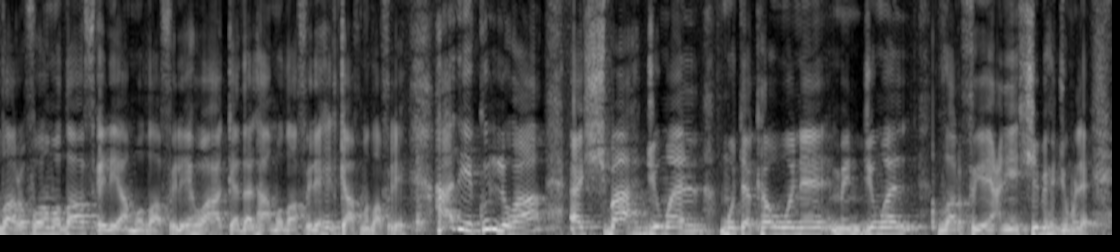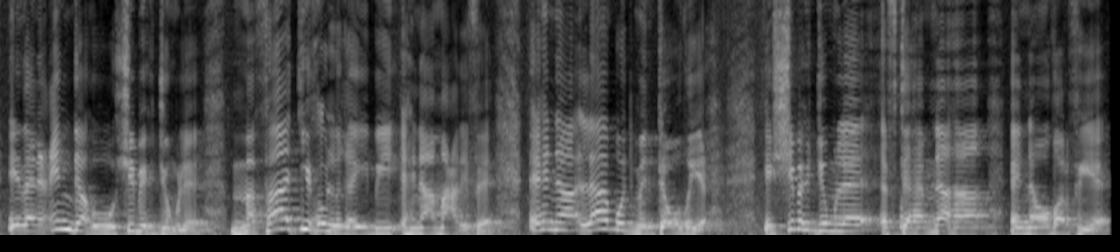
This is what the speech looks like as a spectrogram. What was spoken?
ظرف وهو مضاف الياء مضاف إليه وهكذا الهاء مضاف إليه الكاف مضاف إليه. هذه كلها أشباه جمل متكونة من جمل ظرفية يعني شبه جملة. إذا عنده شبه جملة. مفاتيح الغيب هنا معرفة. هنا لابد من توضيح. الشبه جملة افتهمناها أنه ظرفية.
